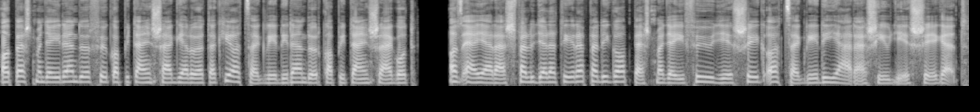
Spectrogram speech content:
A Pest megyei rendőrfőkapitányság jelölte ki a Ceglédi rendőrkapitányságot, az eljárás felügyeletére pedig a Pest megyei főügyészség a Ceglédi járási ügyészséget.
